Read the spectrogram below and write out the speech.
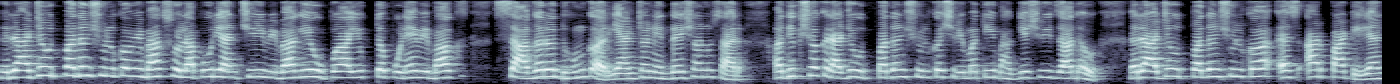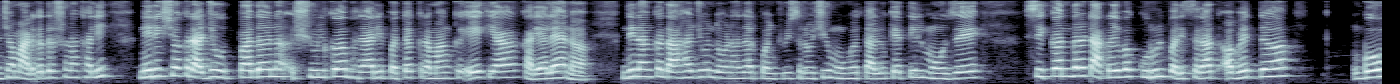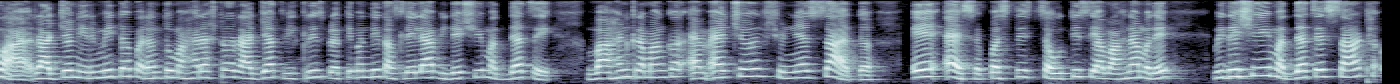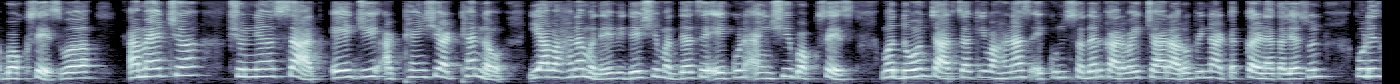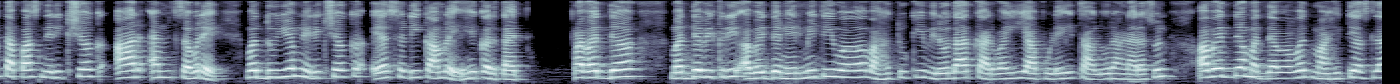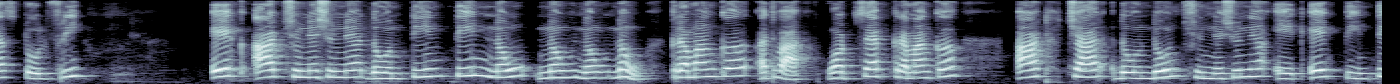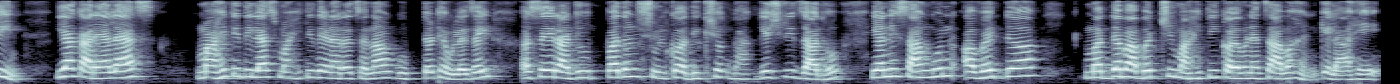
राज्य उत्पादन शुल्क विभाग सोलापूर यांची विभागीय उपआयुक्त पुणे विभाग सागर धोमकर यांच्या निर्देशानुसार अधीक्षक राज्य उत्पादन शुल्क श्रीमती भाग्यश्री जाधव राज्य उत्पादन शुल्क एस आर पाटील यांच्या मार्गदर्शनाखाली निरीक्षक राज्य उत्पादन शुल्क भरारी पथक क्रमांक एक या कार्यालयानं दिनांक दहा जून दोन हजार पंचवीस रोजी मोहोळ तालुक्यातील मोजे सिकंदर टाकळी व कुरुल परिसरात अवैध गोवा राज्य निर्मित परंतु महाराष्ट्र राज्यात विक्रीस प्रतिबंधित असलेल्या विदेशी मद्याचे वाहन क्रमांक एम एच शून्य सात ए एस पस्तीस चौतीस या वाहनामध्ये विदेशी मद्याचे साठ बॉक्सेस व एम एच शून्य सात ए जी अठ्ठ्याऐंशी अठ्ठ्याण्णव या वाहनामध्ये विदेशी मद्याचे एकूण ऐंशी बॉक्सेस व दोन चारचाकी वाहनास एकूण सदर कारवाई चार आरोपींना अटक करण्यात आली असून पुढील तपास निरीक्षक आर एम चवरे व दुय्यम निरीक्षक एस डी कांबळे हे करतायत. अवैध मद्य विक्री अवैध निर्मिती व वाहतुकी विरोधात कारवाई यापुढेही चालू राहणार असून अवैध मद्याबाबत माहिती असल्यास टोल फ्री एक आठ शून्य शून्य दोन तीन तीन नऊ नऊ नऊ नऊ क्रमांक अथवा व्हॉट्सॲप क्रमांक आठ चार दोन दोन शून्य शून्य एक एक तीन तीन. या कार्यालयास माहिती दिल्यास माहिती देणाऱ्याचं नाव गुप्त ठेवलं जाईल असे राज्य उत्पादन शुल्क अधीक्षक भाग्यश्री जाधव यांनी सांगून अवैध मद्याबाबतची माहिती कळवण्याचं आवाहन केलं आहे.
